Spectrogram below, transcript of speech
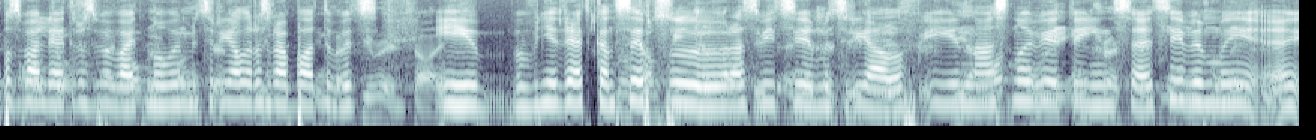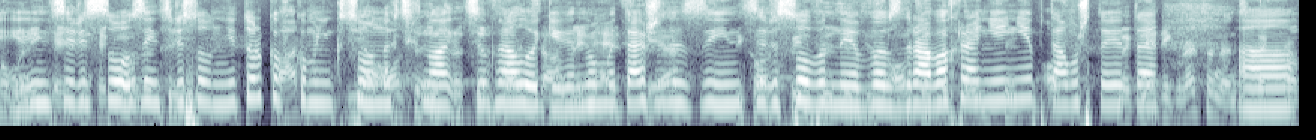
позволяет развивать новые материалы, разрабатывать и внедрять концепцию развития материалов. И на основе этой инициативы мы э, заинтересованы не только в коммуникационных технологиях, но мы также заинтересованы в здравоохранении, потому что это а,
